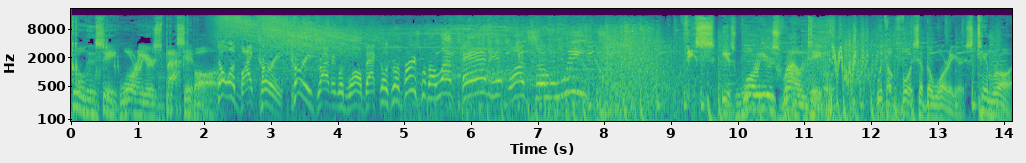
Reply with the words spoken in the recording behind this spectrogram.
Golden State Warriors basketball. Stolen by Curry. Curry driving with wall back, goes reverse with a left hand. It was sweet. This is Warriors Roundtable with the voice of the Warriors, Tim Roye.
